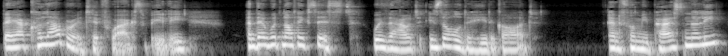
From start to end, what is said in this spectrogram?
They are collaborative works, really, and they would not exist without Isolde Hedegaard. And for me personally,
